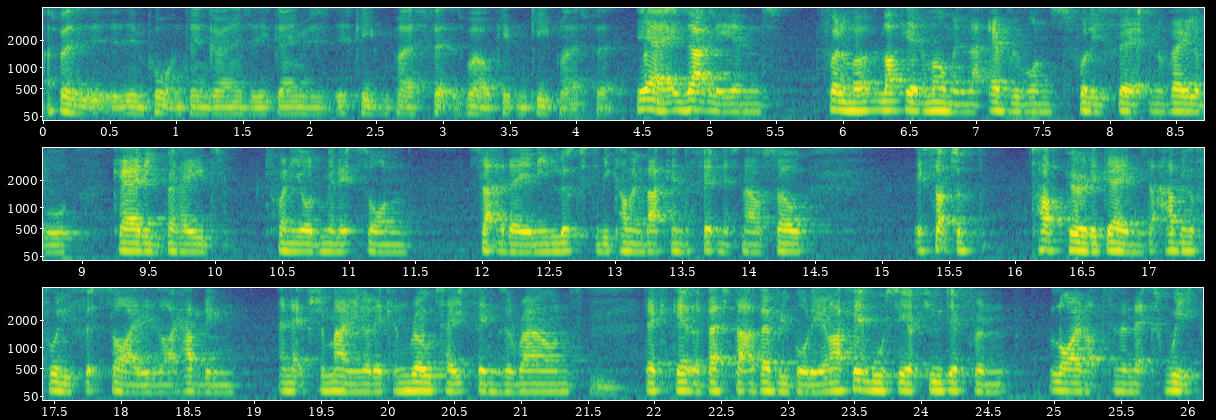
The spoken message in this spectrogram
I suppose the the important thing going into these games is, is keeping players fit as well, keeping key players fit. Yeah, exactly. And Fulham are lucky at the moment in that everyone's fully fit and available. Cairney played 20 odd minutes on Saturday and he looks to be coming back into fitness now. So it's such a tough period of games that having a fully fit side is like having an extra man. You know, they can rotate things around, Mm. they can get the best out of everybody. And I think we'll see a few different lineups in the next week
